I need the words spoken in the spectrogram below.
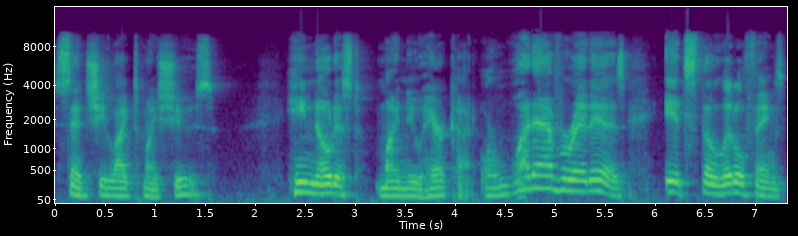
said she liked my shoes. He noticed my new haircut, or whatever it is. It's the little things.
